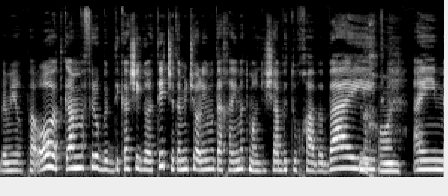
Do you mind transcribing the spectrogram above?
במרפאות, גם אפילו בבדיקה שגרתית, שתמיד שואלים אותך האם את מרגישה בטוחה בבית, נכון. האם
